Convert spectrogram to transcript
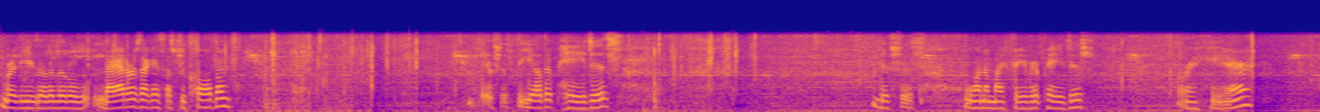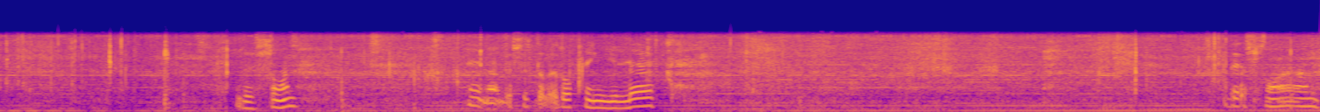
remember these are the little ladders I guess I should call them this is the other pages. This is one of my favorite pages right here. This one. And uh, this is the little thing you lift. This one.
